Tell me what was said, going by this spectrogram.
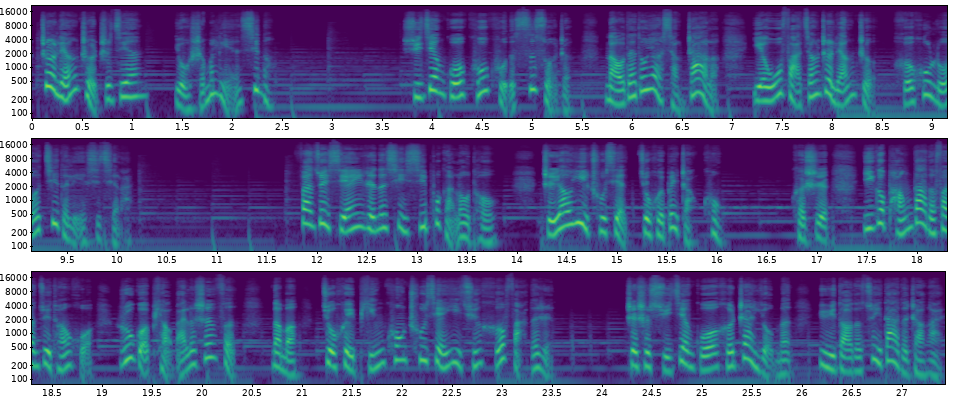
这两者之间有什么联系呢？许建国苦苦的思索着，脑袋都要想炸了，也无法将这两者合乎逻辑的联系起来。犯罪嫌疑人的信息不敢露头，只要一出现就会被掌控。可是，一个庞大的犯罪团伙如果漂白了身份，那么就会凭空出现一群合法的人。这是许建国和战友们遇到的最大的障碍。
